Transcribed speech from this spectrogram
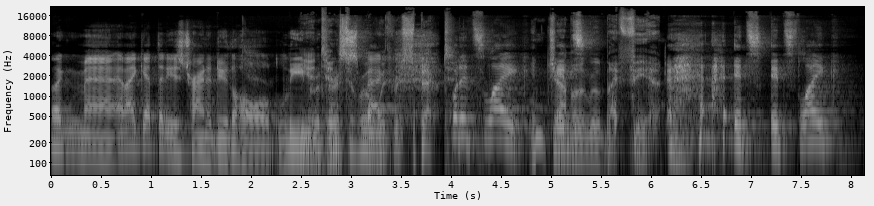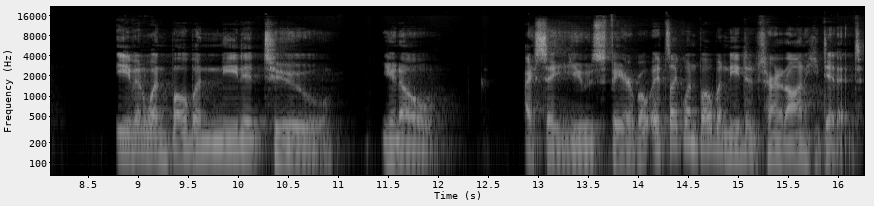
Like meh, and I get that he's trying to do the whole lead He with intends to rule respect, with respect. but it's like Jabba it's, ruled by fear. it's it's like even when Boba needed to, you know, I say use fear, but it's like when Boba needed to turn it on, he didn't.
